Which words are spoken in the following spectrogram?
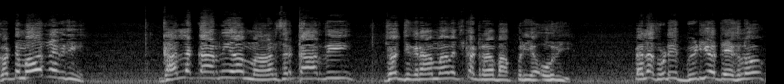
ਗੁੱਡ ਮਾਰਨਿੰਗ ਜੀ। ਗੱਲ ਕਰਨੀ ਆ ਮਾਨ ਸਰਕਾਰ ਦੀ, ਜੋ ਜਗਰਾਮਾ ਵਿੱਚ ਘਟਨਾ ਵਾਪਰੀ ਆ ਉਹਦੀ। ਪਹਿਲਾਂ ਥੋੜੀ ਵੀਡੀਓ ਦੇਖ ਲਓ,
